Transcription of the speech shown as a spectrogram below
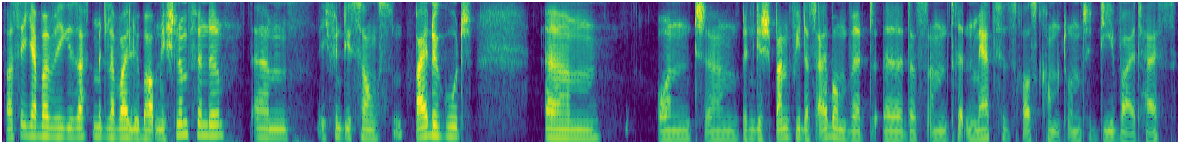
Was ich aber, wie gesagt, mittlerweile überhaupt nicht schlimm finde. Ähm, ich finde die Songs beide gut. Ähm, und ähm, bin gespannt, wie das Album wird, äh, das am 3. März jetzt rauskommt und Divide heißt.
